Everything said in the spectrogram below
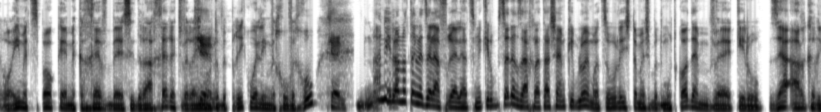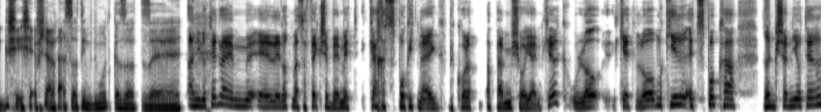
רואים את ספוק מככב בסדרה אחרת וראינו כן. אותו בפריקוולים וכו' וכו'. כן. אני לא נותן לזה להפריע לעצמי כאילו בסדר זה החלטה שהם קיבלו הם רצו להשתמש בדמות קודם וכאילו זה הארק הרגשי שאפשר לעשות עם דמות כזאת זה אני נותן להם אה, ליהנות מהספק שבאמת ככה ספוק התנהג בכל הפעמים שהוא היה עם קירק הוא לא קירק לא מכיר את ספוק הרגשני יותר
